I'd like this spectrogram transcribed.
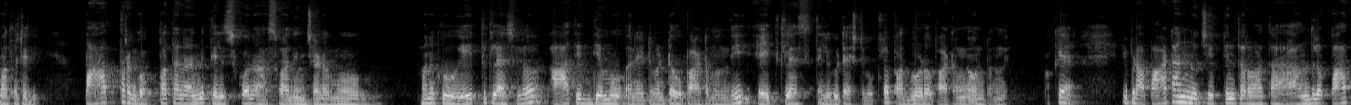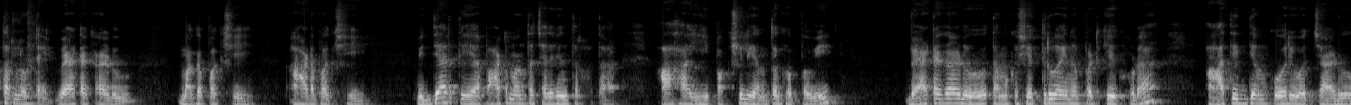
మొదటిది పాత్ర గొప్పతనాన్ని తెలుసుకొని ఆస్వాదించడము. మనకు ఎయిత్ క్లాస్లో ఆతిథ్యము అనేటువంటి ఒక పాఠం ఉంది. ఎయిత్ క్లాస్ తెలుగు టెక్స్ట్ బుక్లో పదమూడవ పాఠంగా ఉంటుంది. ఓకే? ఇప్పుడు ఆ పాఠాన్ని నువ్వు చెప్పిన తర్వాత అందులో పాత్రలు ఉంటాయి. వేటగాడు మగపక్షి ఆడపక్షి విద్యార్థి ఆ పాఠం అంతా చదివిన తర్వాత ఆహా ఈ పక్షులు ఎంత గొప్పవి. వేటగాడు తమకు శత్రువు అయినప్పటికీ కూడా ఆతిథ్యం కోరి వచ్చాడు.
